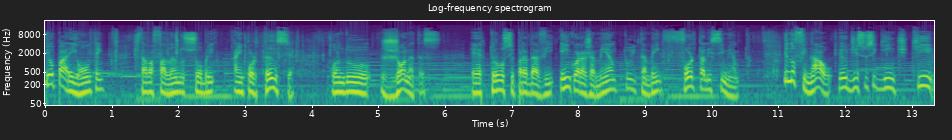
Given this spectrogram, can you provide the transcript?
eu parei ontem, estava falando sobre a importância quando Jonatas é, trouxe para Davi encorajamento e também fortalecimento. E no final eu disse o seguinte, que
